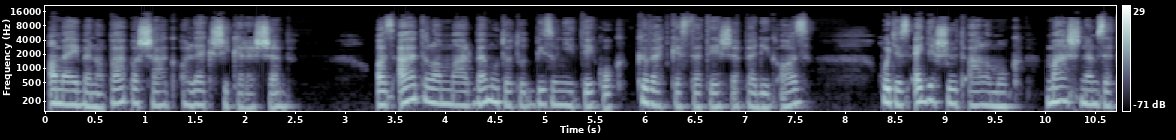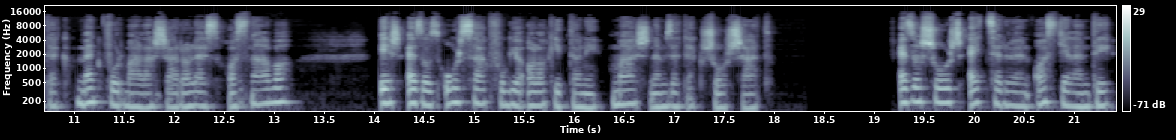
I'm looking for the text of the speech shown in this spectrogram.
amelyben a pápaság a legsikeresebb. Az általam már bemutatott bizonyítékok következtetése pedig az, hogy az Egyesült Államok más nemzetek megformálására lesz használva, és ez az ország fogja alakítani más nemzetek sorsát. Ez a sors egyszerűen azt jelenti,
